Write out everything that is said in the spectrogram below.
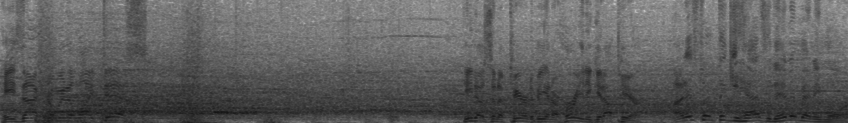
He's not going to like this. He doesn't appear to be in a hurry to get up here. I just don't think he has it in him anymore.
